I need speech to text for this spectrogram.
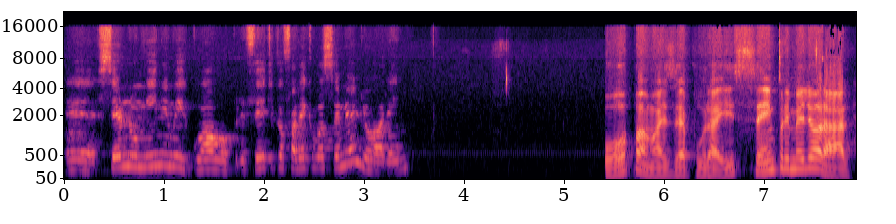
é, ser no mínimo igual ao prefeito, que eu falei que você melhor, hein? Opa, mas é por aí sempre melhorar.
